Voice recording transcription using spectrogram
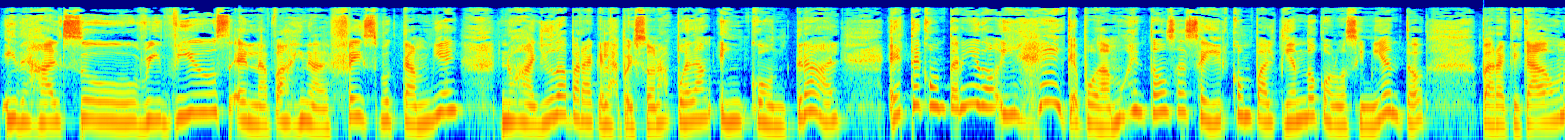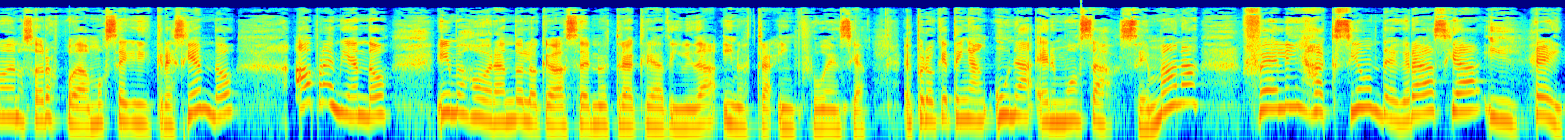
y dejar sus reviews en la página de Facebook también. Nos ayuda para que las personas puedan encontrar este contenido y que podamos entonces seguir compartiendo conocimiento para que cada uno de nosotros podamos seguir creciendo, aprendiendo y mejorando lo que va a ser nuestra creatividad y nuestra influencia. Espero que tengan una hermosa semana, feliz acción de gracia y hey,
